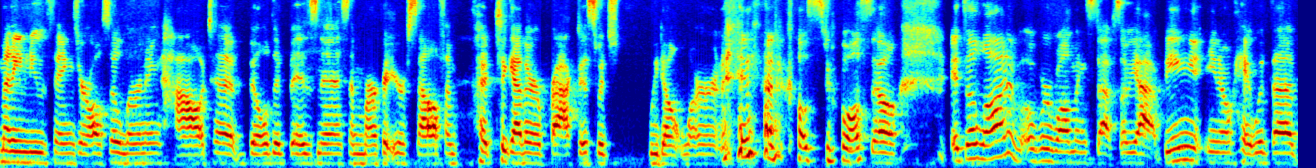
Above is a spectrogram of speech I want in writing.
many new things. You're also learning how to build a business and market yourself and put together a practice, which we don't learn in medical school. So it's a lot of overwhelming stuff. So yeah, being, you know, hit with the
